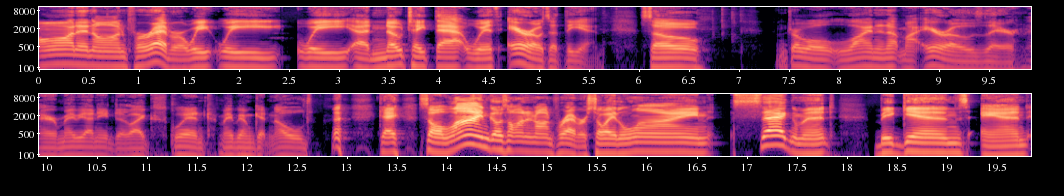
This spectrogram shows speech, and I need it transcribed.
on and on forever. We we we uh, notate that with arrows at the end. So I'm trouble lining up my arrows there. Or maybe I need to like squint. Maybe I'm getting old. okay. So a line goes on and on forever. So a line segment begins and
